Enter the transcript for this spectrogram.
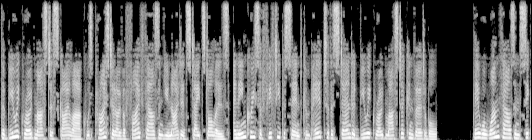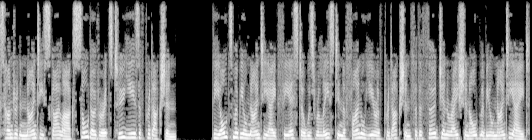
The Buick Roadmaster Skylark was priced at over 5,000 United States dollars, an increase of 50% compared to the standard Buick Roadmaster convertible. There were 1,690 Skylarks sold over its two years of production. The Oldsmobile 98 Fiesta was released in the final year of production for the third-generation Oldsmobile 98.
